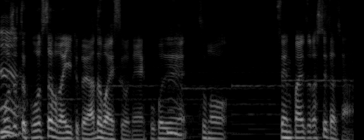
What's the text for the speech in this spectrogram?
うんもうちょっとこうした方がいいとかいうアドバイスをね、ここで、うんその、先輩面してたじゃん。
